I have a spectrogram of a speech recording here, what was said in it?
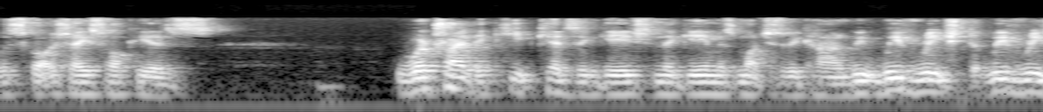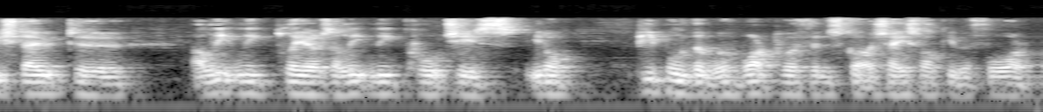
with Scottish ice hockey is we're trying to keep kids engaged in the game as much as we can. We, we've reached we've reached out to elite league players, elite league coaches, you know, people that we've worked with in Scottish ice hockey before.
